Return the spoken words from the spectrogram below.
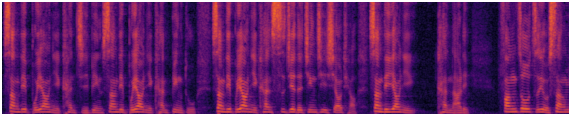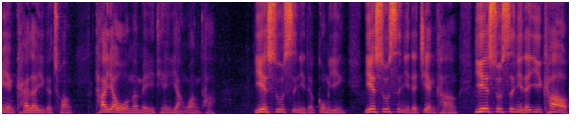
上帝不要你看疾病，上帝不要你看病毒，上帝不要你看世界的经济萧条，上帝要你看哪里？方舟只有上面开了一个窗，他要我们每一天仰望他。耶稣是你的供应，耶稣是你的健康，耶稣是你的依靠，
